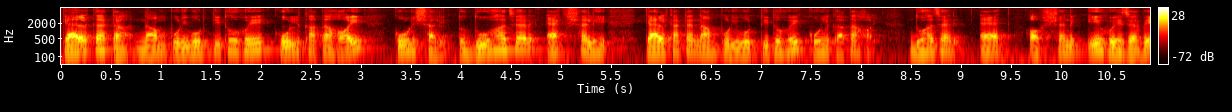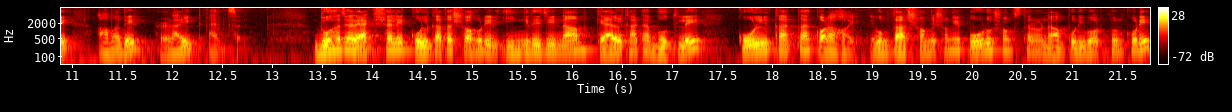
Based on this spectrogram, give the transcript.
ক্যালকাটা নাম পরিবর্তিত হয়ে কলকাতা হয় কোন সালে? তো দু সালে ক্যালকাটা নাম পরিবর্তিত হয়ে কলকাতা হয়। দু এক অপশান এ হয়ে যাবে আমাদের রাইট অ্যান্সার দু এক সালে কলকাতা শহরের ইংরেজি নাম ক্যালকাটা বদলে কলকাতা করা হয় এবং তার সঙ্গে সঙ্গে পৌর সংস্থারও নাম পরিবর্তন করে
